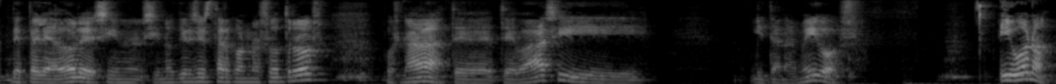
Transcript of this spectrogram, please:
de peleadores, si, si no quieres estar con nosotros, pues nada, te, te vas y, y tan amigos. Y bueno,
